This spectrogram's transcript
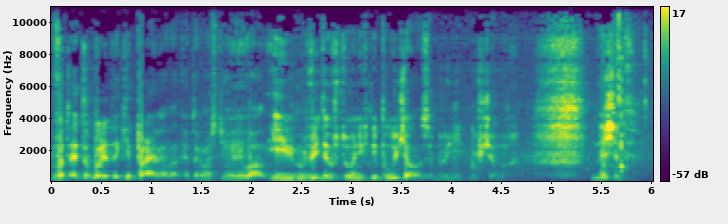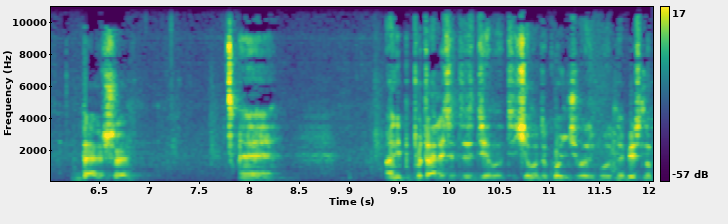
Вот это были такие правила, которые он с ним воевал. И мы видим, что у них не получалось обвинить ни в чем их. Значит, дальше э, они попытались это сделать, и чем это кончилось, будет написано.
